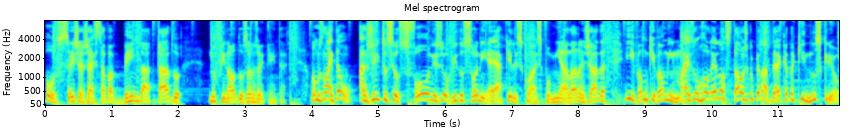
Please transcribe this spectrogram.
ou seja, já estava bem datado no final dos anos 80. Vamos lá então, ajeite os seus fones de ouvido Sony, é, aqueles com a espuminha alaranjada, e vamos que vamos em mais um rolê nostálgico pela década que nos criou.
